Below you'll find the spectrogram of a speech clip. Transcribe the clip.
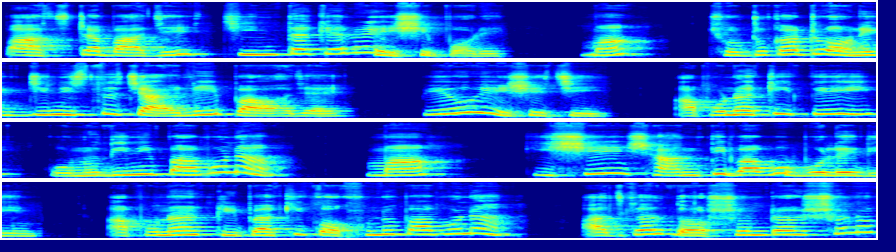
পাঁচটা বাজে, চিন্তা কেন এসে পড়ে? মা, ছোটোখাটো অনেক জিনিস তো চাইলেই পাওয়া যায়। পেয়েও এসেছি। আপনাকে কি কোনো দিনই পাবো না? মা, কিসে শান্তি পাবো বলে দিন। আপনার কৃপা কি কখনো পাবো না? আজকাল দর্শন টর্শনও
